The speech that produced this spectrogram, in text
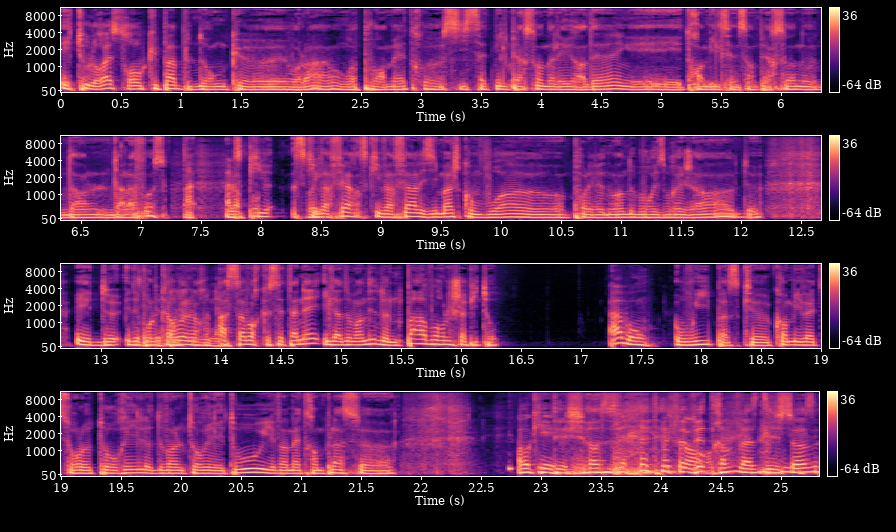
et tout le reste sera occupable donc euh, voilà on va pouvoir mettre 6 7 000 personnes dans les gradins et 3500 personnes dans dans la fosse Ah, alors, ce qui, ce qui oui. va faire, ce qui va faire les images qu'on voit euh, pour l'événement de Boris Breja de, et de, et de Paul. Carboner. À savoir que cette année, il a demandé de ne pas avoir le chapiteau. Ah bon Oui, parce que comme il va être sur le toril, devant le toril et tout, il va mettre en place euh, des choses, il va mettre en place des choses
